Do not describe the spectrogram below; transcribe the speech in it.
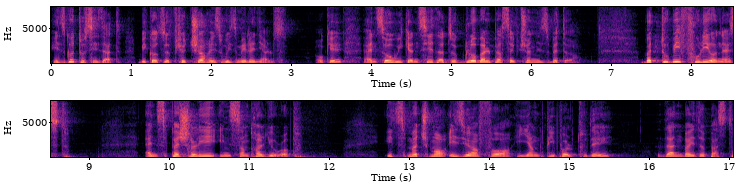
It's good to see that, because the future is with millennials. Okay? And so we can see that the global perception is better. But to be fully honest, and especially in Central Europe, it's much more easier for young people today than by the past.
